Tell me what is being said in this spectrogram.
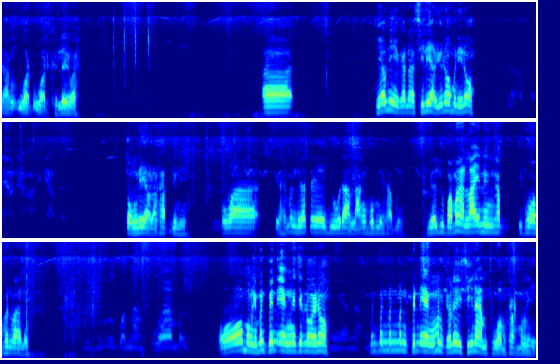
ดังอวดอวดขึ้นเลยวะอ่าเที่ยวนี่กันนะซีเรียลอยู่เนาะมันนี่เนาะตรงเลี้ยวแล้วครับอยู่นี่ ราะว่าเสียให้มันเหลือแต่อยู่ด้านหลังผมนี่ครับนี่เหลืออยู่ประมาณไร่หนึ่งครับ อีพอเพิ่นว่านี่มันมีบอลน้ำตัวมันอ๋อหมองนี่มันเป็นแอ่งจักหน่อยเนาะแม่น่ะมันมันมันมันเป็นแอ่งมันก็เลยสีน้ำท่วมครับหมองนี้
